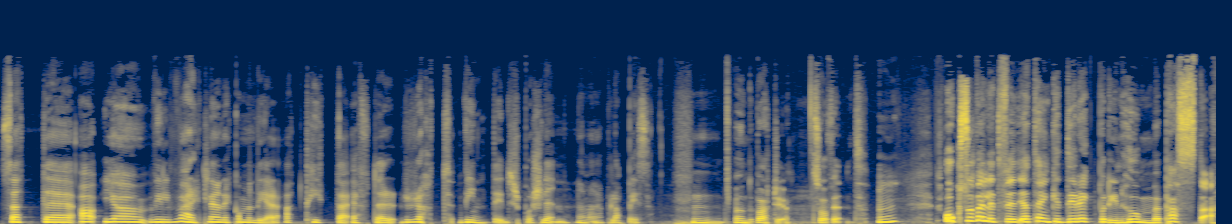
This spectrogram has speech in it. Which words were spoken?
Så att, eh, ja, jag vill verkligen rekommendera att titta efter rött vintageporslin när man är på loppis. Mm, underbart ju. Så fint. Mm. Också väldigt fint. Jag tänker direkt på din hummerpasta.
